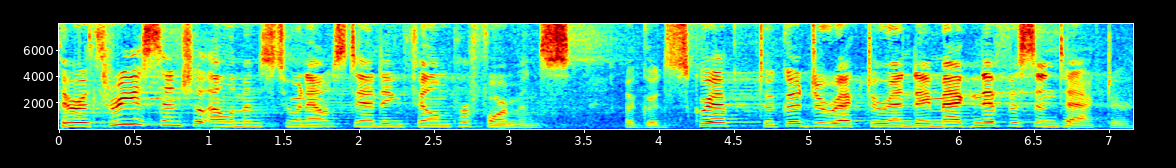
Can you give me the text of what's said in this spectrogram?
There are three essential elements to an outstanding film performance a good script, a good director, and a magnificent actor.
